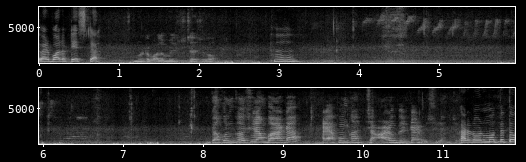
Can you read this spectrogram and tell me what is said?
এবার বলো টেস্টটা ভালো আছে হুম। যখন খেয়েছিলাম বড়াটা আর এখন খাচ্ছে আরও বেটার বেশি লাগছে। কারণ ওর মধ্যে তো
